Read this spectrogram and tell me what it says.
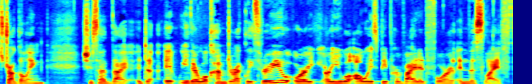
struggling she said that it, it either will come directly through you or or you will always be provided for in this life.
